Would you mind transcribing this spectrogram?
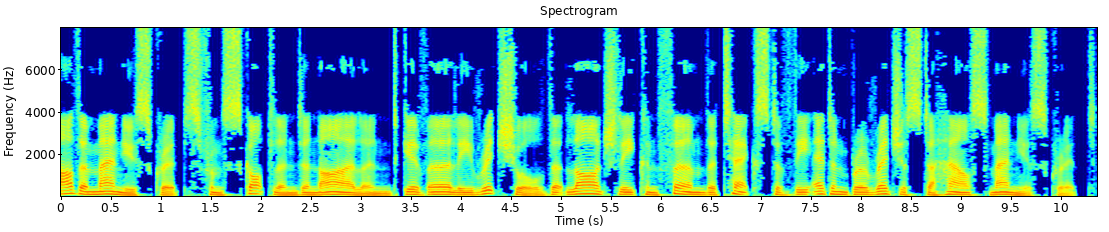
Other manuscripts from Scotland and Ireland give early ritual that largely confirm the text of the Edinburgh Register House manuscript.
